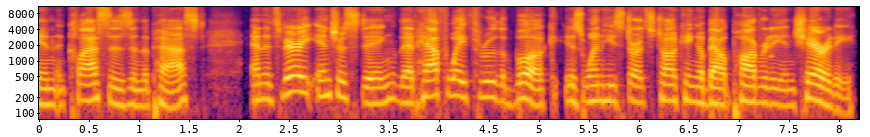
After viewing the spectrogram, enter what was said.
in classes in the past. And it's very interesting that halfway through the book is when he starts talking about poverty and charity,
